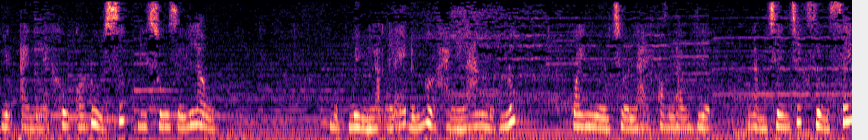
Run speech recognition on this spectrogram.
nhưng anh lại không có đủ sức đi xuống dưới lầu. Một mình lặng lẽ đứng ở hành lang một lúc, quay người trở lại phòng làm việc, nằm trên chiếc giường xếp,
